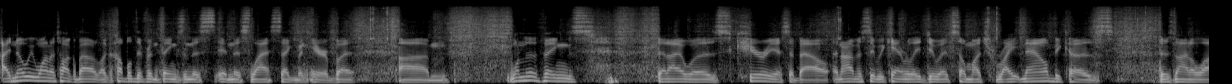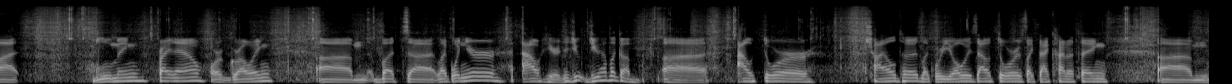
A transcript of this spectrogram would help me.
I know we want to talk about like a couple different things in this in this last segment here, but um, one of the things that I was curious about, and obviously we can't really do it so much right now because there's not a lot blooming right now or growing. Um, but uh, like when you're out here, did you do you have like a uh, outdoor childhood? Like were you always outdoors, like that kind of thing? Um,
